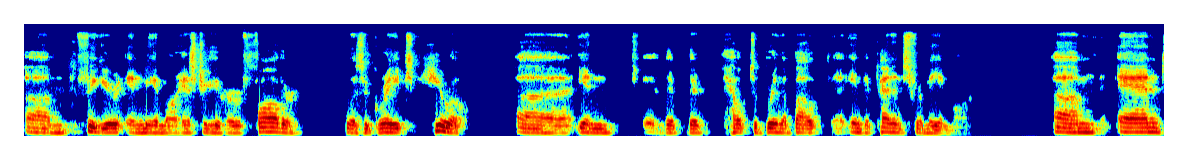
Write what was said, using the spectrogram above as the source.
um, figure in Myanmar history. Her father was a great hero uh, in uh, that, that, helped to bring about uh, independence for Myanmar, um, and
